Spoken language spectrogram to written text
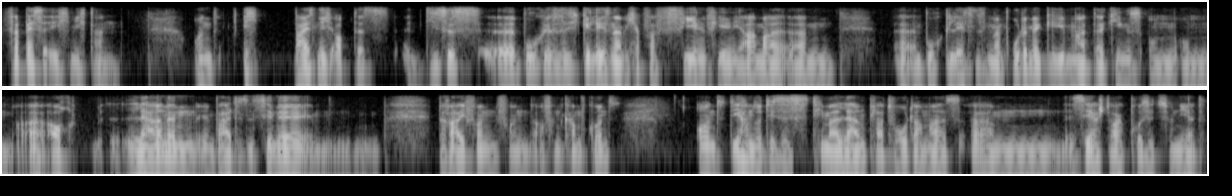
verbessere ich mich dann. Und ich weiß nicht, ob das dieses äh, Buch ist, das ich gelesen habe. Ich habe vor vielen, vielen Jahren mal ähm, äh, ein Buch gelesen, das mein Bruder mir gegeben hat. Da ging es um, um äh, auch Lernen im weitesten Sinne im Bereich von, von, auch von Kampfkunst. Und die haben so dieses Thema Lernplateau damals ähm, sehr stark positioniert.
